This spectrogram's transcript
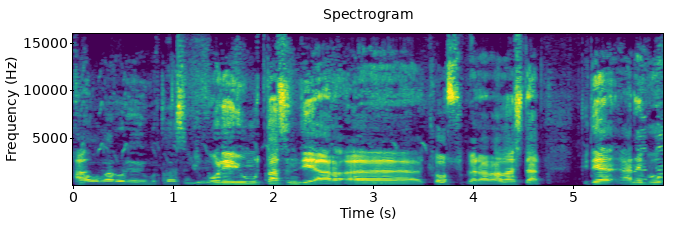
tavuklar oraya yumurtlasın diye. oraya yumurtlasın diye. Ara- Ee, çok süper arkadaşlar. Bir de hani bu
